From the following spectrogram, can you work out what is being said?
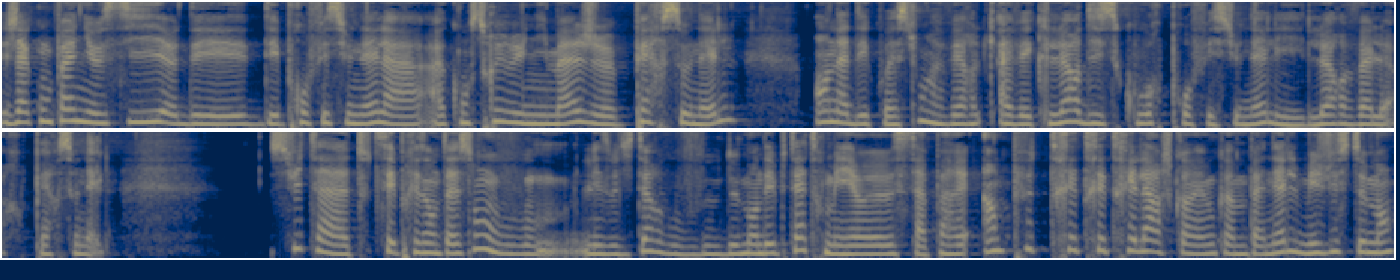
j'accompagne aussi euh, des, des professionnels à, à, construire une image personnelle en adéquation avec, avec leur discours professionnel et leurs valeurs personnelles. Suite à toutes ces présentations, vous, les auditeurs, vous vous demandez peut-être, mais euh, ça paraît un peu très très très large quand même comme panel. Mais justement,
